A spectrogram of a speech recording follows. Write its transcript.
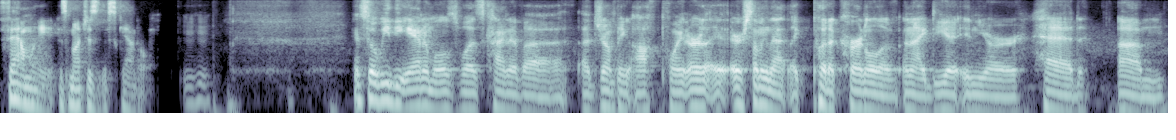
family as much as the scandal. Mm-hmm. And so We the Animals was kind of a, a jumping off point or, or something that like put a kernel of an idea in your head. Um,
